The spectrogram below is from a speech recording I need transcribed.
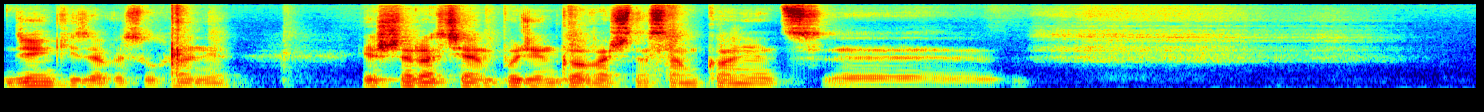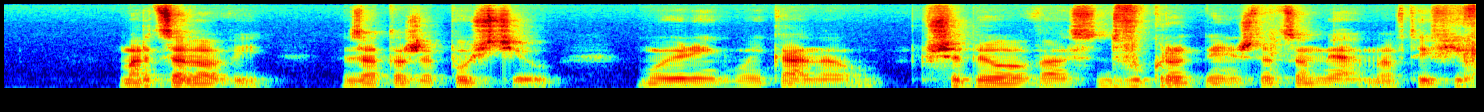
Dzięki za wysłuchanie. Jeszcze raz chciałem podziękować na sam koniec yy, Marcelowi za to, że puścił mój link, mój kanał. Przybyło Was dwukrotnie niż to, co miałem. Mam w tej chwili,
